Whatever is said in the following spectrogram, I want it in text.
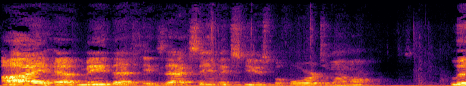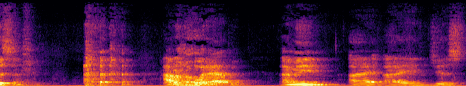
I have made that exact same excuse before to my mom. Listen, I don't know what happened. I mean, I I just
